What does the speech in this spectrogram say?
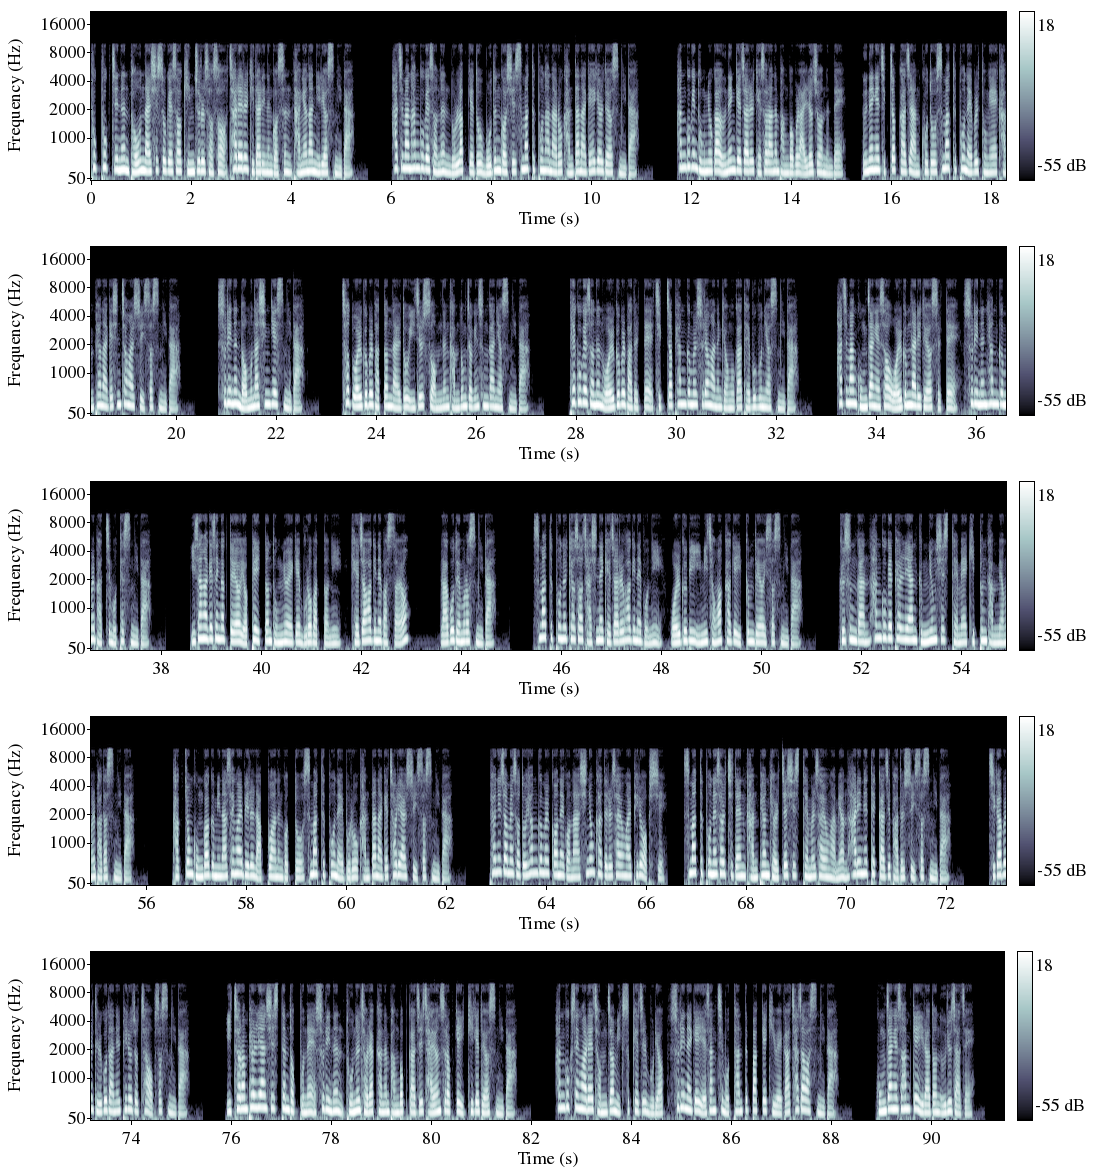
푹푹 찌는 더운 날씨 속에서 긴 줄을 서서 차례를 기다리는 것은 당연한 일이었습니다. 하지만 한국에서는 놀랍게도 모든 것이 스마트폰 하나로 간단하게 해결되었습니다. 한국인 동료가 은행 계좌를 개설하는 방법을 알려주었는데 은행에 직접 가지 않고도 스마트폰 앱을 통해 간편하게 신청할 수 있었습니다. 수리는 너무나 신기했습니다. 첫 월급을 받던 날도 잊을 수 없는 감동적인 순간이었습니다. 태국에서는 월급을 받을 때 직접 현금을 수령하는 경우가 대부분이었습니다. 하지만 공장에서 월급날이 되었을 때 수리는 현금을 받지 못했습니다. 이상하게 생각되어 옆에 있던 동료에게 물어봤더니 계좌 확인해 봤어요? 라고 되물었습니다. 스마트폰을 켜서 자신의 계좌를 확인해 보니 월급이 이미 정확하게 입금되어 있었습니다. 그 순간 한국의 편리한 금융 시스템에 깊은 감명을 받았습니다. 각종 공과금이나 생활비를 납부하는 것도 스마트폰 앱으로 간단하게 처리할 수 있었습니다. 편의점에서도 현금을 꺼내거나 신용카드를 사용할 필요 없이 스마트폰에 설치된 간편 결제 시스템을 사용하면 할인 혜택까지 받을 수 있었습니다. 지갑을 들고 다닐 필요조차 없었습니다. 이처럼 편리한 시스템 덕분에 수리는 돈을 절약하는 방법까지 자연스럽게 익히게 되었습니다. 한국 생활에 점점 익숙해질 무렵 수린에게 예상치 못한 뜻밖의 기회가 찾아왔습니다. 공장에서 함께 일하던 의류자재,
